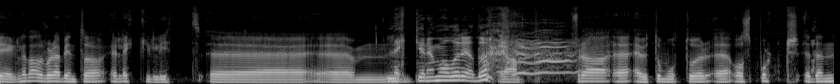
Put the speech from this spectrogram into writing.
reglene, da, hvor det har begynt å lekke litt eh, um, Lekker dem allerede? ja. Fra eh, automotor eh, og sport. Den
